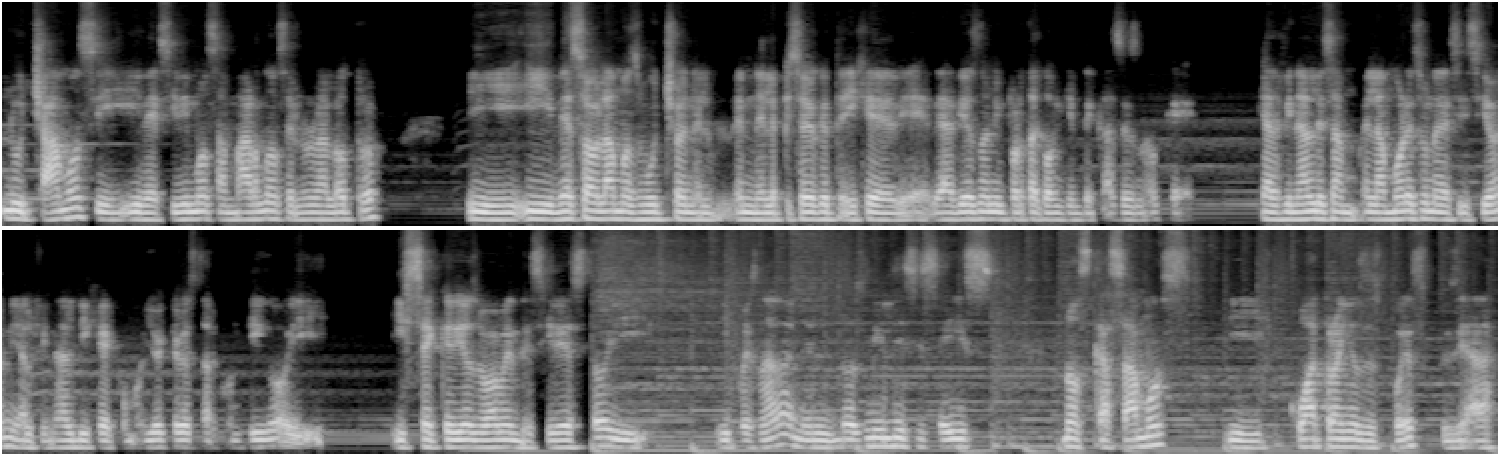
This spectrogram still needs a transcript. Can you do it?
luchamos y, decidimos amarnos el uno al otro. Y, de eso hablamos mucho en el, episodio que te dije de, de, a Dios no le importa con quién te cases, ¿no? Que, que al final el amor es una decisión y al final dije como yo quiero estar contigo y, sé que Dios va a bendecir esto y, pues nada, en el 2016 nos casamos y cuatro años después pues ya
